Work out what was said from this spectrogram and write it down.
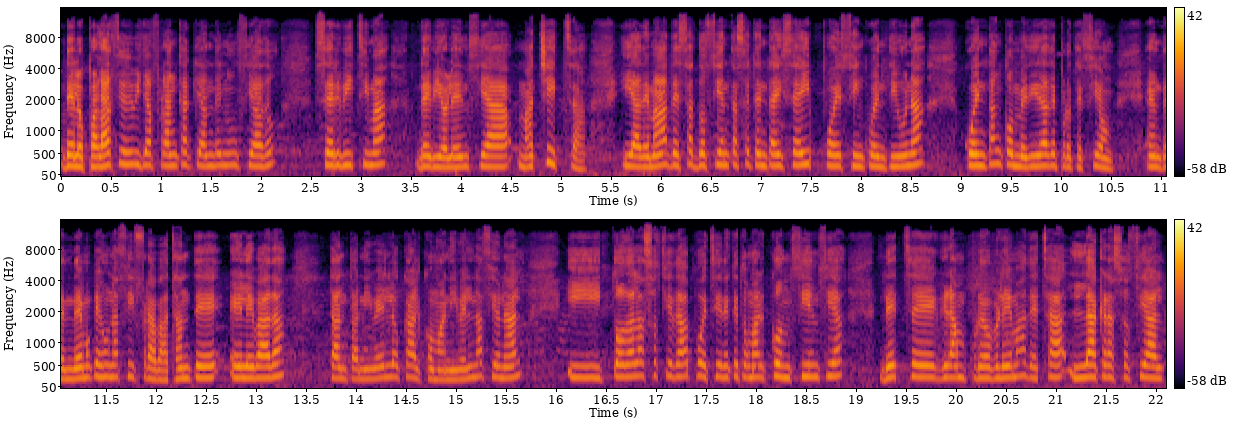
de los palacios de Villafranca que han denunciado ser víctimas de violencia machista. Y además de esas 276, pues 51 cuentan con medidas de protección. Entendemos que es una cifra bastante elevada tanto a nivel local como a nivel nacional y toda la sociedad pues tiene que tomar conciencia de este gran problema, de esta lacra social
